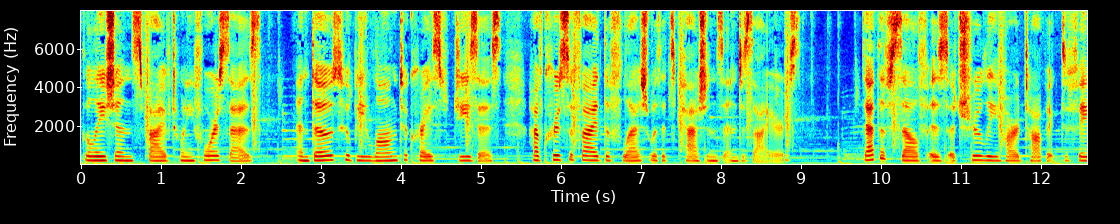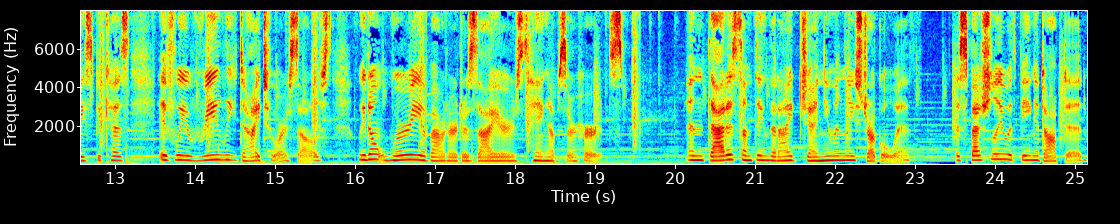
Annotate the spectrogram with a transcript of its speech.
Galatians 5:24 says, "And those who belong to Christ Jesus have crucified the flesh with its passions and desires." Death of self is a truly hard topic to face because if we really die to ourselves, we don't worry about our desires, hangups, or hurts. And that is something that I genuinely struggle with, especially with being adopted.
